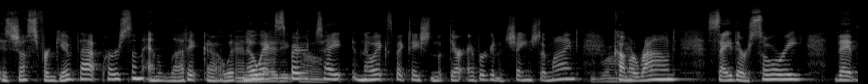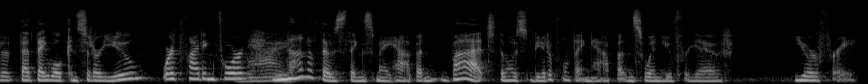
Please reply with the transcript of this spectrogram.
is just forgive that person and let it go with And no go. no expectation that they're ever going to change their mind, come around, say they're sorry, they, that, that they will consider you worth fighting for. Right. None of those things may happen, but the most beautiful thing happens when you forgive. You're free.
